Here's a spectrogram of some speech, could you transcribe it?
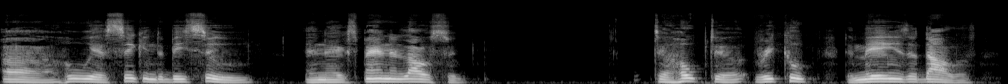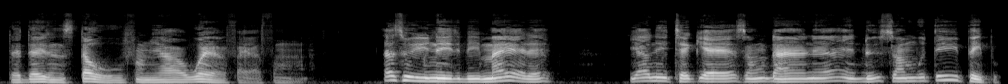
uh, who is seeking to be sued in the expanding lawsuit to hope to recoup the millions of dollars that they done stole from y'all welfare funds. That's who you need to be mad at. Y'all need to take your ass on down there and do something with these people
